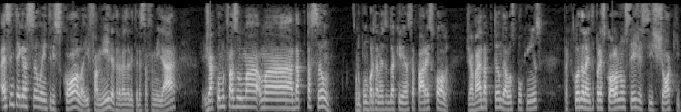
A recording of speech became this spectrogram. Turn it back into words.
Essa integração entre escola e família, através da literacia familiar, já como que faz uma, uma adaptação do comportamento da criança para a escola. Já vai adaptando ela aos pouquinhos para que quando ela entra para a escola não seja esse choque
